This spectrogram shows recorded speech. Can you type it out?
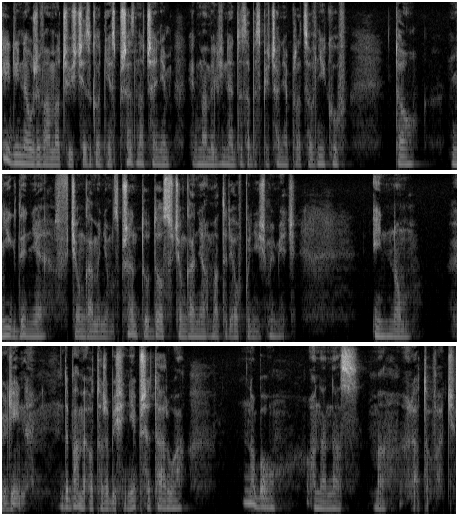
I linę używamy oczywiście zgodnie z przeznaczeniem. Jak mamy linę do zabezpieczania pracowników, to nigdy nie wciągamy nią sprzętu. Do wciągania materiałów powinniśmy mieć inną linę. Dbamy o to, żeby się nie przetarła, no bo ona nas ma ratować.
